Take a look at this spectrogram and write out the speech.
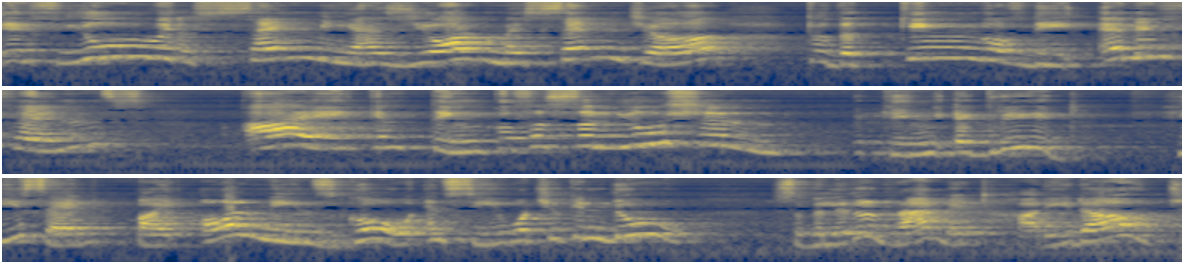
if you will send me as your messenger to the king of the elephants, I can think of a solution. The king agreed. He said, by all means go and see what you can do. So the little rabbit hurried out.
